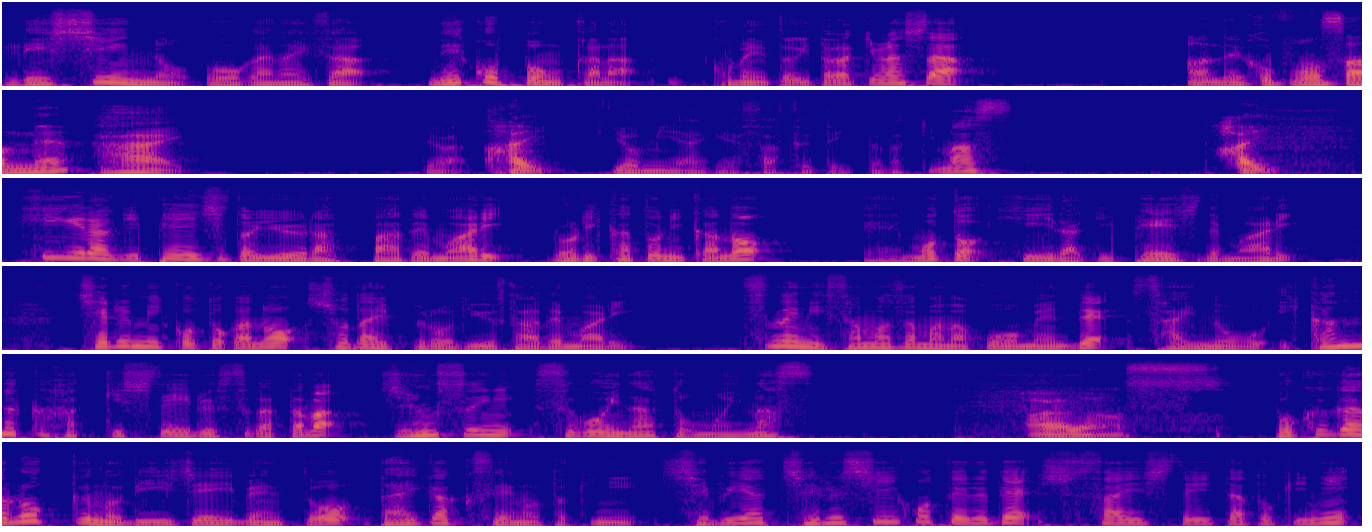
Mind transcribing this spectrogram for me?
レシーンのオーガナイザー、ネコポンからコメントをいただきました。あ、ネコポンさんね。はい。では、はい。読み上げさせていただきます。はい。柊ペイジというラッパーでもありロリカトニカのえー元柊ページでもありチェルミコとかの初代プロデューサーでもあり常にさまざまな方面で才能を遺憾なく発揮している姿は純粋にすごいなと思いますありがとうございます。僕がロックの DJ イベントを大学生の時に渋谷チェルシーホテルで主催していた時に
